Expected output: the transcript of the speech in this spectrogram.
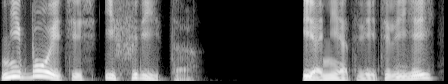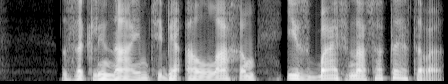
не бойтесь Ифрита». И они ответили ей, «Заклинаем тебя Аллахом, избавь нас от этого».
